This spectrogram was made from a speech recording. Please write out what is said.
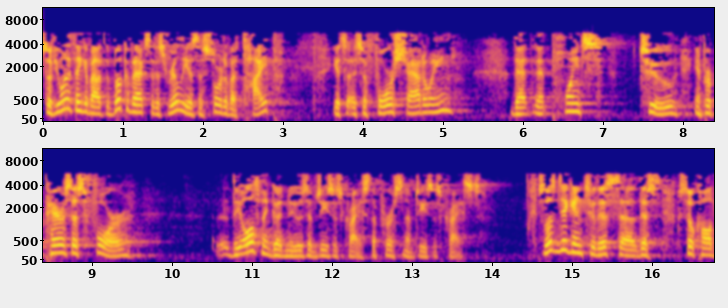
So if you want to think about it, the book of Exodus really is a sort of a type. It's a, it's a foreshadowing that, that points to and prepares us for the ultimate good news of Jesus Christ, the person of Jesus Christ. So let's dig into this, uh, this so called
